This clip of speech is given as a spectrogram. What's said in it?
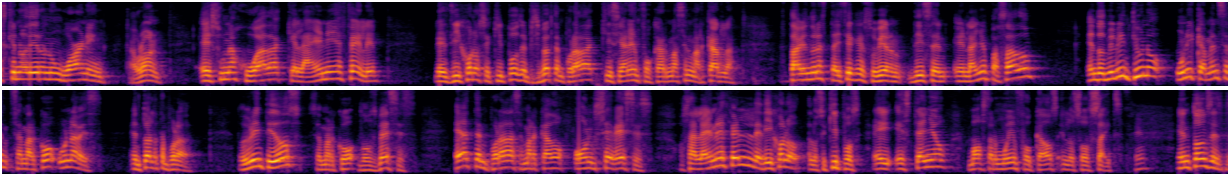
es que no dieron un warning. Cabrón, es una jugada que la NFL les dijo a los equipos del principio de temporada quisieran enfocar más en marcarla. Estaba viendo una estadística que subieron. Dicen, el año pasado, en 2021 únicamente se, se marcó una vez en toda la temporada. 2022 se marcó dos veces. Esta temporada se ha marcado 11 veces. O sea, la NFL le dijo a lo- a los equipos, hey, este año vamos a estar muy enfocados en los offsides. Entonces,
